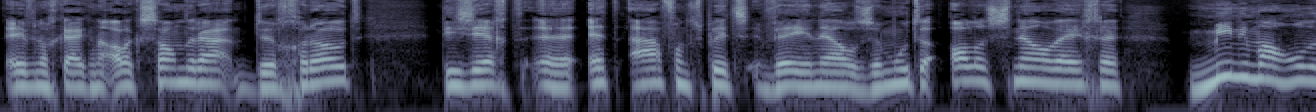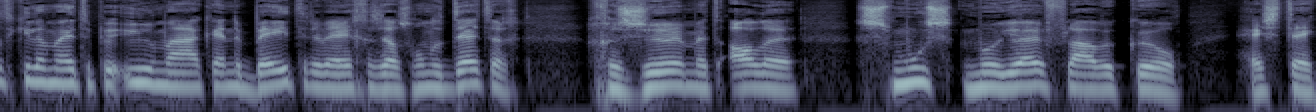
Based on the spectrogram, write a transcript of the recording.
Even nog kijken naar Alexandra de Groot. Die zegt, eh het avondspits WNL, ze moeten alle snelwegen minimaal 100 km per uur maken... en de betere wegen zelfs 130. Gezeur met alle smoes milieuflauwekul. Hashtag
